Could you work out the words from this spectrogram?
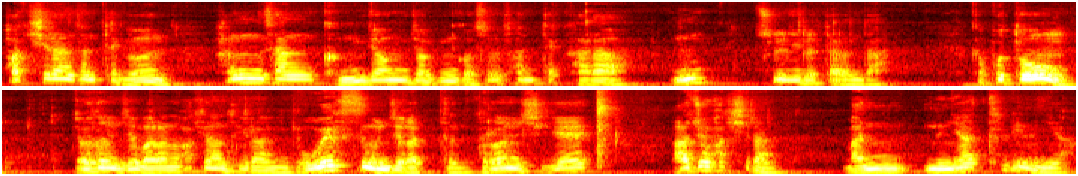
확실한 선택은 항상 긍정적인 것을 선택하라는 순리를 따른다. 그러니까 보통 여기서 이제 말하는 확실한 선택이라는 게 OX 문제 같은 그런 식의 아주 확실한 맞느냐 틀리느냐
